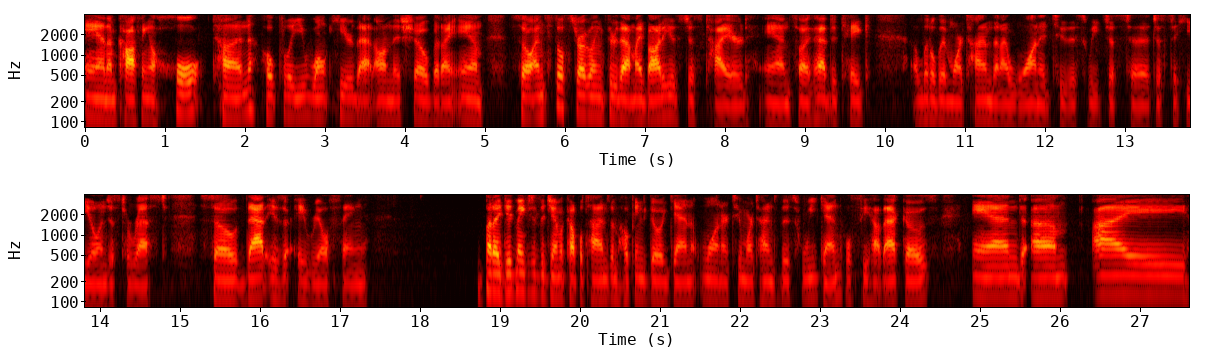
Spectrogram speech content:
And I'm coughing a whole ton. Hopefully, you won't hear that on this show, but I am. So, I'm still struggling through that. My body is just tired. And so, I've had to take a little bit more time than I wanted to this week just to just to heal and just to rest. So that is a real thing but I did make it to the gym a couple times. I'm hoping to go again one or two more times this weekend. We'll see how that goes. And um, I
